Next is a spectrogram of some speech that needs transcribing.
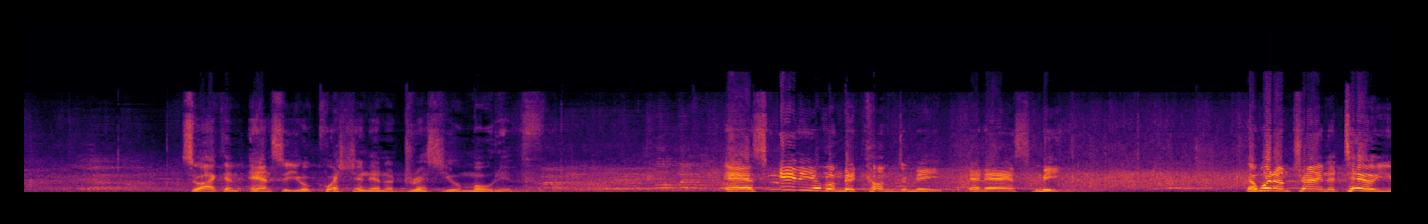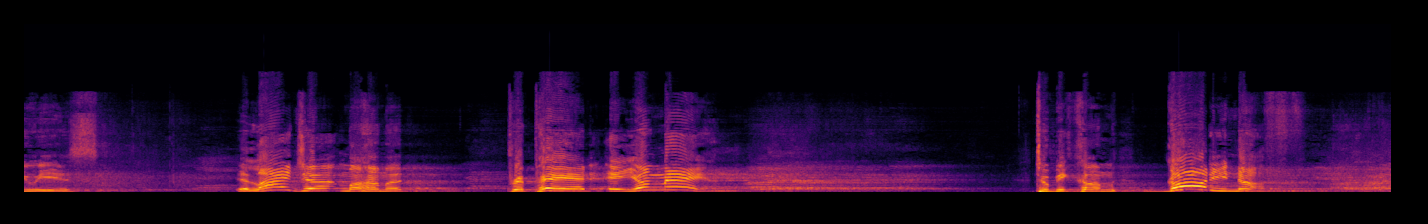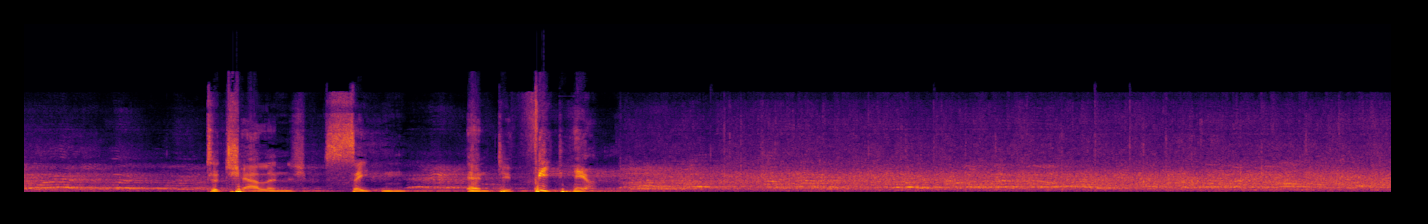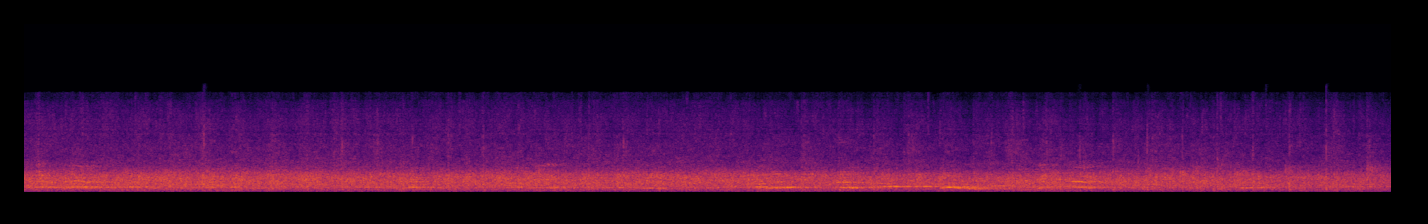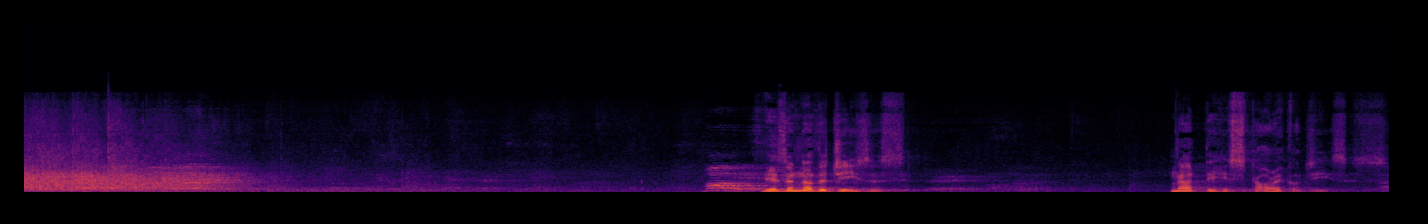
So I can answer your question and address your motive. Ask any of them that come to me and ask me. Now, what I'm trying to tell you is Elijah Muhammad prepared a young man to become God enough to challenge Satan and defeat him. There's another Jesus, not the historical Jesus,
